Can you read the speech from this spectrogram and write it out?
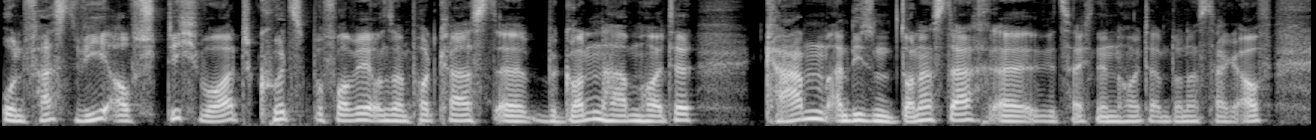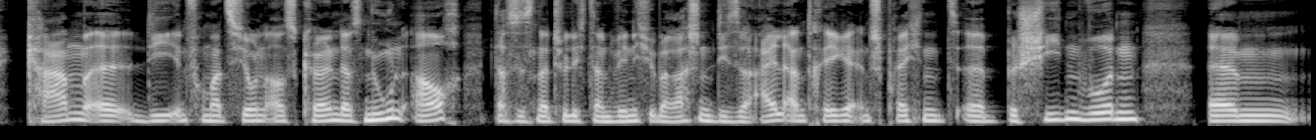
Und fast wie auf Stichwort, kurz bevor wir unseren Podcast äh, begonnen haben heute, kam an diesem Donnerstag, äh, wir zeichnen heute am Donnerstag auf, kam äh, die Information aus Köln, dass nun auch, das ist natürlich dann wenig überraschend, diese Eilanträge entsprechend äh, beschieden wurden. Ähm,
